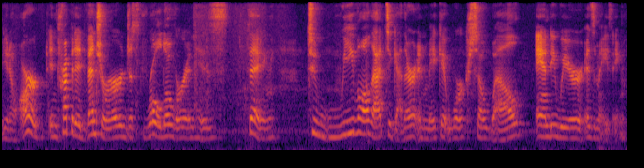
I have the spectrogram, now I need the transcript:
you know, our intrepid adventurer just rolled over in his thing. To weave all that together and make it work so well, Andy Weir is amazing.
